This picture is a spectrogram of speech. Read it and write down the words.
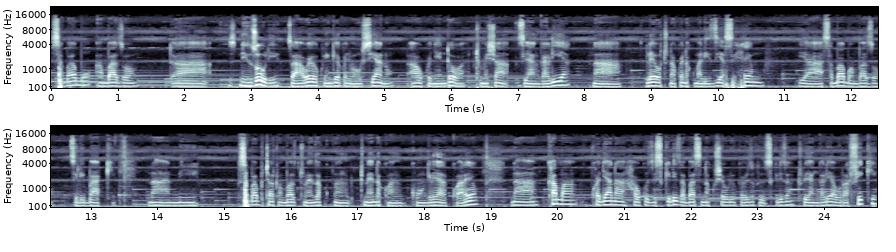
sababu ambazo uh, ni nzuri za wewe kuingia kwenye mahusiano au kwenye ndoa tumeshaziangalia na leo tunakwenda kumalizia sehemu ya sababu ambazo zilibaki. Na ni sababu tatu ambazo tunaenza, tunaenda kuongelea kwa leo. Na kama kwa jana haukuzisikiliza basi nakushauri ukaweza kuzisikiliza. Tuliangalia urafiki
